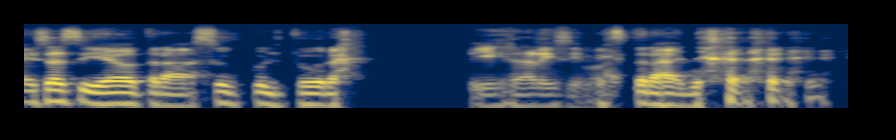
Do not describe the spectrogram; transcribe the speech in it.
esa sí es otra subcultura Y rarísima. extraña,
